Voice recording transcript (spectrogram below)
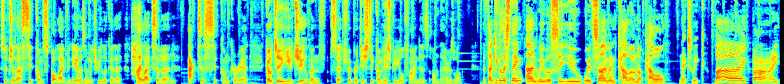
such as our sitcom spotlight videos, in which we look at the highlights of Mm-hmm. a actor's sitcom career, go to YouTube and search for British Sitcom History. You'll find us on there as well. But thank you for listening, and we will see you with Simon Callow, not Cowell, next week. Bye. Bye.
